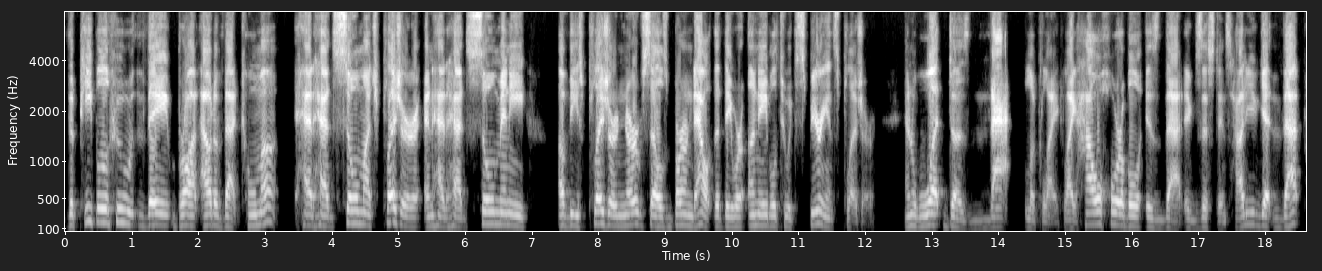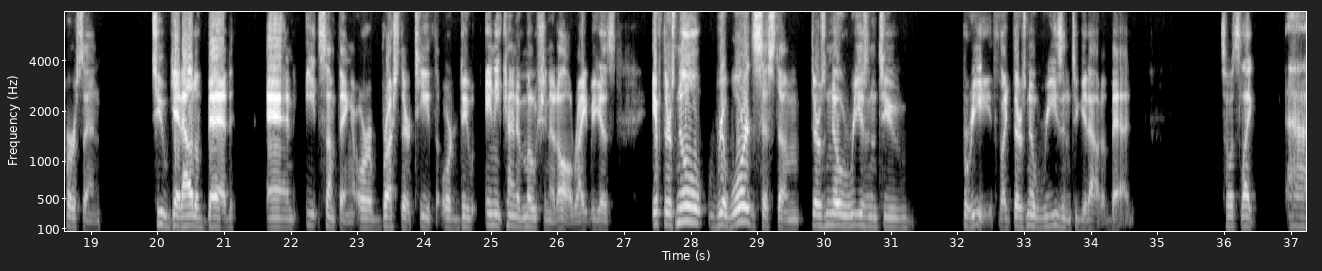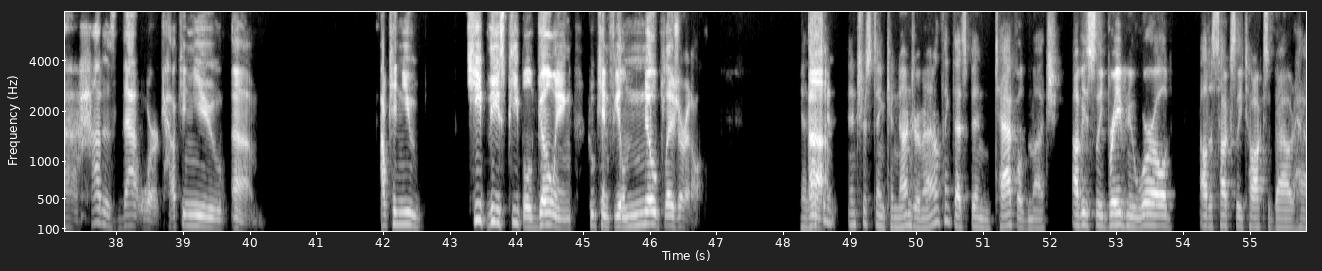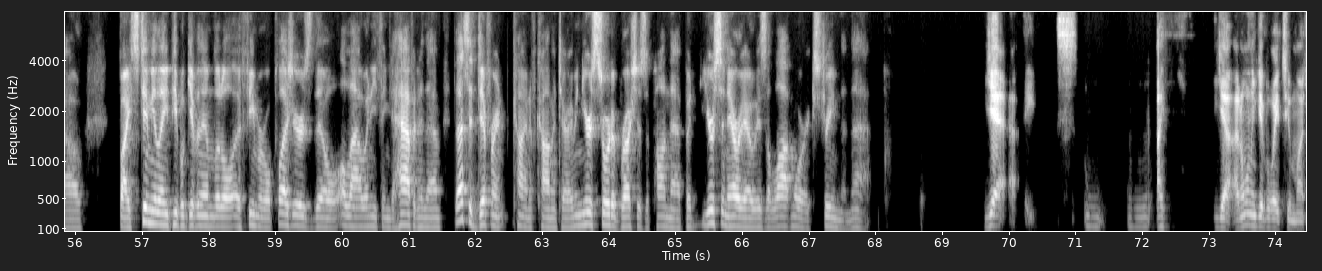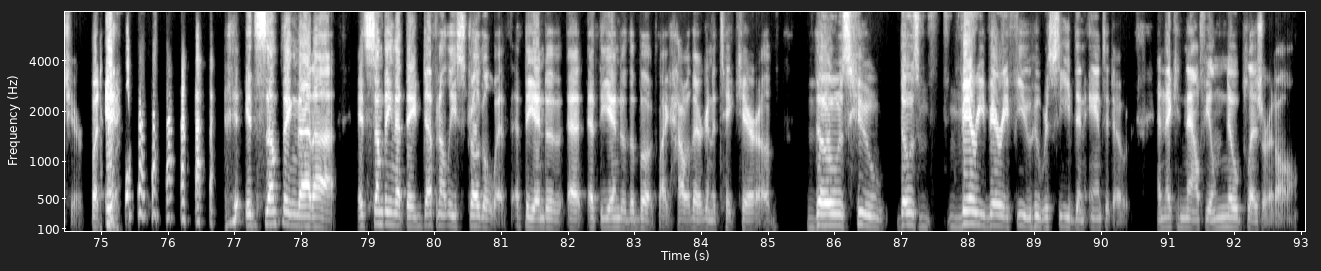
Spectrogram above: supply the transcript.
the people who they brought out of that coma had had so much pleasure and had had so many of these pleasure nerve cells burned out that they were unable to experience pleasure. And what does that look like? Like, how horrible is that existence? How do you get that person to get out of bed and eat something or brush their teeth or do any kind of motion at all? Right. Because if there's no reward system, there's no reason to breathe. Like there's no reason to get out of bed. So it's like, uh, how does that work? How can you um how can you keep these people going who can feel no pleasure at all? Yeah, that's uh, an interesting conundrum. And I don't think that's been tackled much. Obviously, Brave New World, Aldous Huxley talks about how by stimulating people, giving them little ephemeral pleasures, they'll allow anything to happen to them. That's a different kind of commentary. I mean, yours sort of brushes upon that, but your scenario is a lot more extreme than that. Yeah. I yeah, I don't want to give away too much here, but it, it's something that uh it's something that they definitely struggle with at the end of at, at the end of the book, like how they're going to take care of those who those very very few who received an antidote and they can now feel no pleasure at all.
